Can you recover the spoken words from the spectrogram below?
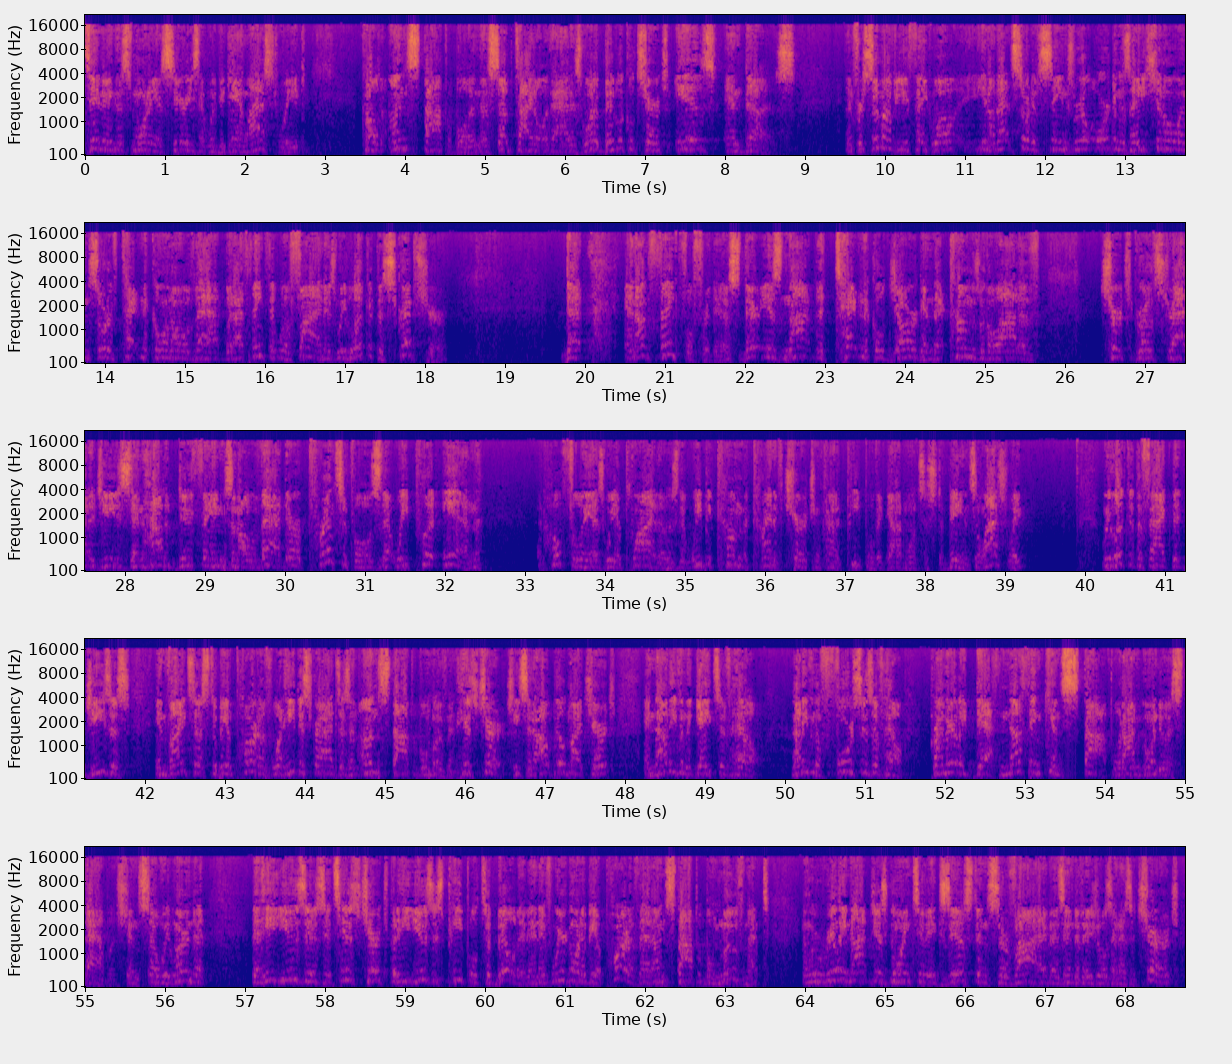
continuing this morning a series that we began last week called Unstoppable. And the subtitle of that is What a Biblical Church Is and Does. And for some of you, think, well, you know, that sort of seems real organizational and sort of technical and all of that. But I think that we'll find as we look at the scripture that, and I'm thankful for this, there is not the technical jargon that comes with a lot of church growth strategies and how to do things and all of that. There are principles that we put in, and hopefully, as we apply those, that we become the kind of church and kind of people that God wants us to be. And so last week, we looked at the fact that Jesus invites us to be a part of what he describes as an unstoppable movement, his church. He said, I'll build my church, and not even the gates of hell, not even the forces of hell primarily death. Nothing can stop what I'm going to establish. And so we learned that, that he uses, it's his church, but he uses people to build it. And if we're going to be a part of that unstoppable movement, and we're really not just going to exist and survive as individuals and as a church,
